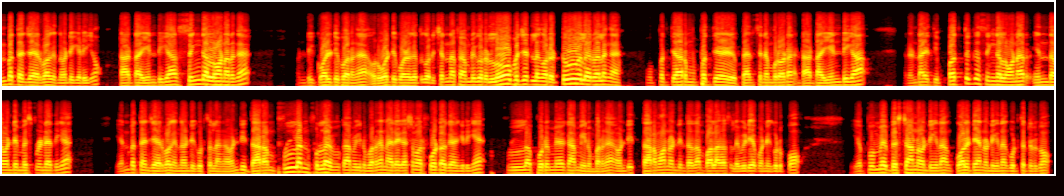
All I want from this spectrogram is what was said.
எண்பத்தஞ்சாயிரம் ரூபாய்க்கு இந்த வண்டி கிடைக்கும். டாடா இண்டிகா சிங்கிள் ஓனருங்க வண்டி குவாலிட்டி பாருங்க. ஒரு ஓட்டி பழக்கத்துக்கு ஒரு சின்ன ஃபேமிலிக்கு ஒரு லோ பட்ஜெட்லங்க ஒரு டூ வீலர் விலைங்க. முப்பத்தி ஆறு முப்பத்தி ஏழு பேன்சி நம்பரோட டாடா இண்டிகா. ரெண்டாயிரத்தி பத்துக்கு சிங்கிள் ஓனர் இந்த வண்டி மிஸ் பண்ணிடாதீங்க. எண்பத்தஞ்சாயிரம் ரூபாய்க்கு இந்த வண்டி கொடுத்துடலாங்க. வண்டி தரம் ஃபுல் அண்ட் ஃபுல்லாக காமிக்கணும் பாருங்க. நிறைய கஸ்டமர் ஃபோட்டோ காமிக்கிறீங்க. ஃபுல்லாக பொறுமையாக காமிக்கணும் பாருங்க. வண்டி தரமான வண்டி இருந்தால் தான் பாலாகாசில் வீடியோ பண்ணி கொடுப்போம். எப்பவுமே பெஸ்ட்டான வண்டிங்க தான். குவாலிட்டியான வண்டிங்க தான் கொடுத்துட்டு இருக்கோம்.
